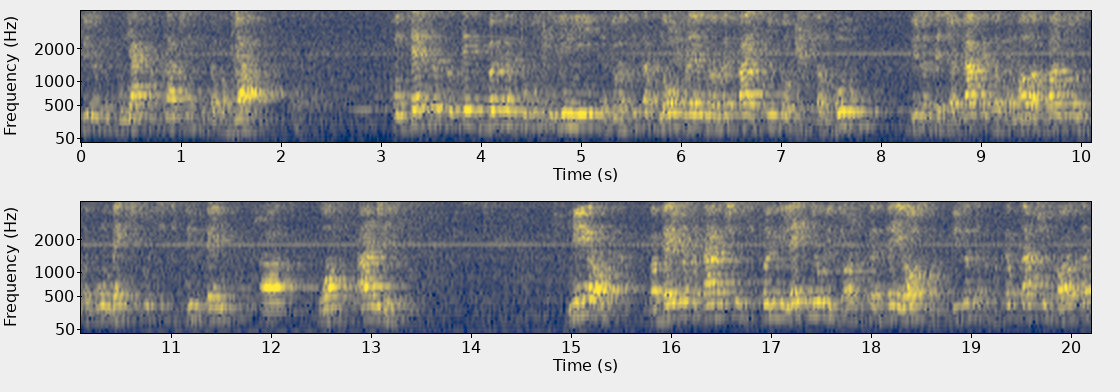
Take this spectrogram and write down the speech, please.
виждате, по някакъв начин се забавляват. Концепцията за тези бързи автобусни линии е доразвита в много големи градове. Това е снимка от Истанбул. Виждате Джакарта, Гватемала, Гванчо, Истанбул, Мексико Сити, Брисбейн, Лос Анджелис. Нью Йорк въвежда така наречените си първи летни улици, още през 2008. Виждате по какъв начин хората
